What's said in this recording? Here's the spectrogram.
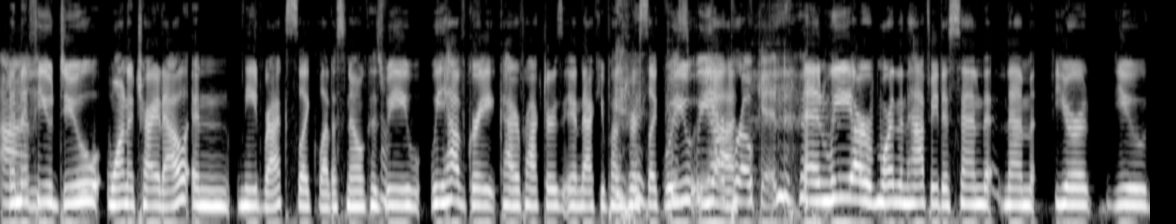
Um, And if you do want to try it out and need Rex, like let us know because we we have great chiropractors and acupuncturists. Like, will you? we yeah, are broken, and we are more than happy to send them your you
